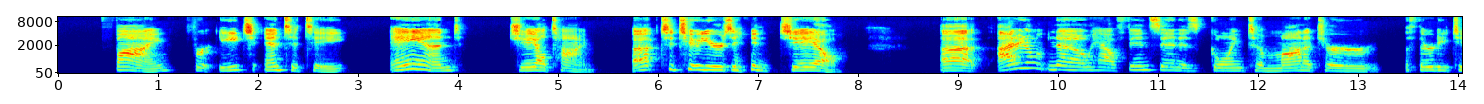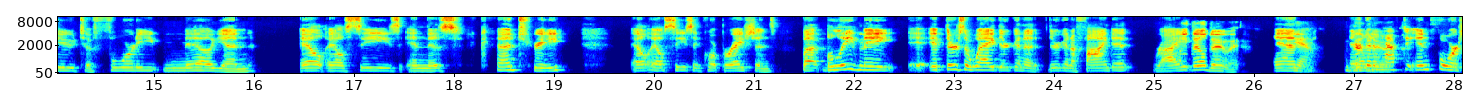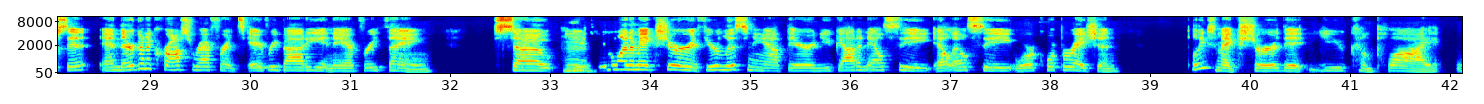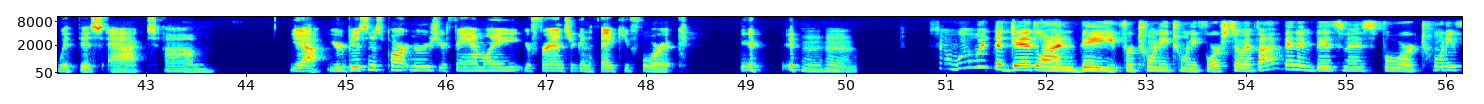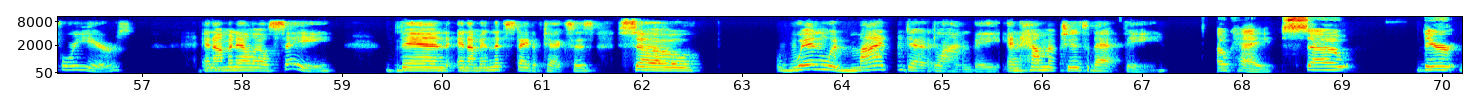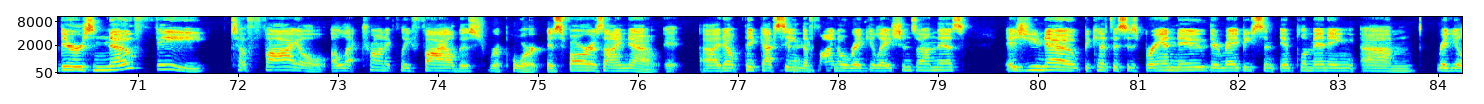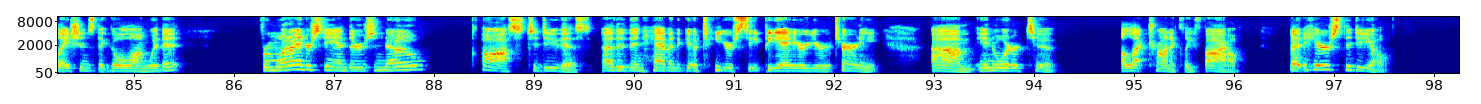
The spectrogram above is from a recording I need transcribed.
fine for each entity and jail time, up to two years in jail. Uh, I don't know how FinCEN is going to monitor 32 to 40 million LLCs in this country, LLCs and corporations. But believe me, if there's a way, they're gonna they're gonna find it, right? They'll do it. And yeah. They're going to have to enforce it and they're going to cross reference everybody and everything. So mm. you hmm. do want to make sure if you're listening out there and you got an LC, LLC, or a corporation, please make sure that you comply with this act. Um, yeah, your business partners, your family, your friends are going to thank you for it. mm-hmm. So, what would the deadline be for 2024? So, if I've been in business for 24 years and mm-hmm. I'm an LLC, then, and I'm in the state of Texas, so when would my deadline be and how much is that fee? Okay. So, there there's no fee to file electronically file this report as far as i know it, i don't think i've seen okay. the final regulations on this as you know, because this is brand new, there may be some implementing um, regulations that go along with it. From what I understand, there's no cost to do this other than having to go to your CPA or your attorney um, in order to electronically file. But here's the deal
